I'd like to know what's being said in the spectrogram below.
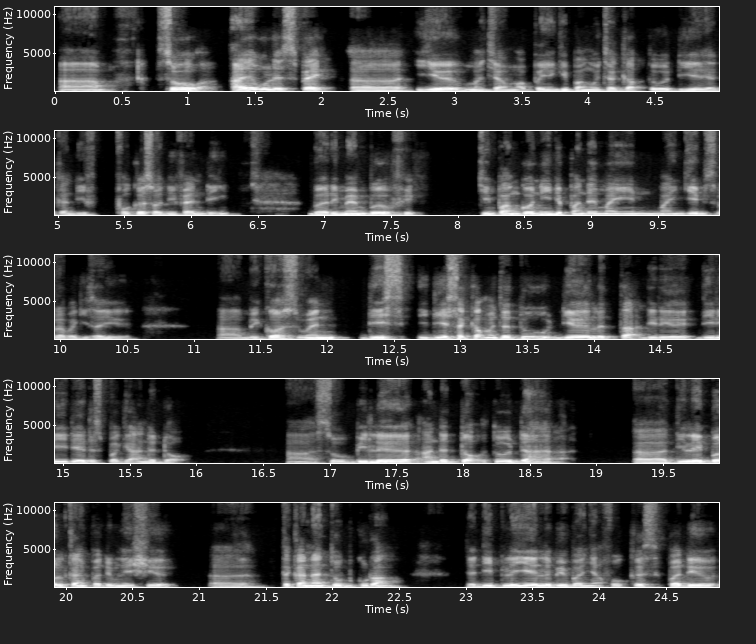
Uh, so I will expect uh, yeah macam apa yang Kim Panggo cakap tu dia akan di focus on defending. But remember Kim Panggon ni dia pandai main main games lah bagi saya. Uh, because when this dia cakap macam tu dia letak diri diri dia sebagai underdog. Uh, so bila underdog tu dah uh, dilabelkan pada Malaysia, uh, tekanan tu berkurang. Jadi player lebih banyak fokus pada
